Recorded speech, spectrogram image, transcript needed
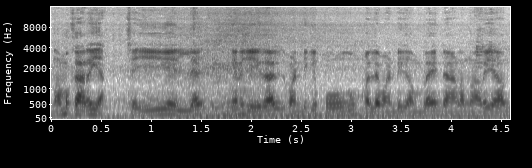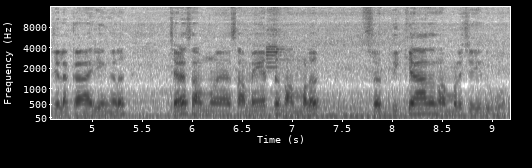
നമുക്കറിയാം. ചെയ്യില്ല ഇങ്ങനെ ചെയ്താൽ വണ്ടിക്ക് പോകും വല്ല വണ്ടി കംപ്ലൈന്റ് ആണെന്ന് അറിയാവുന്ന ചില കാര്യങ്ങൾ ചില സമ- സമയത്ത് നമ്മൾ ശ്രദ്ധിക്കാതെ നമ്മൾ ചെയ്തു പോകും.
